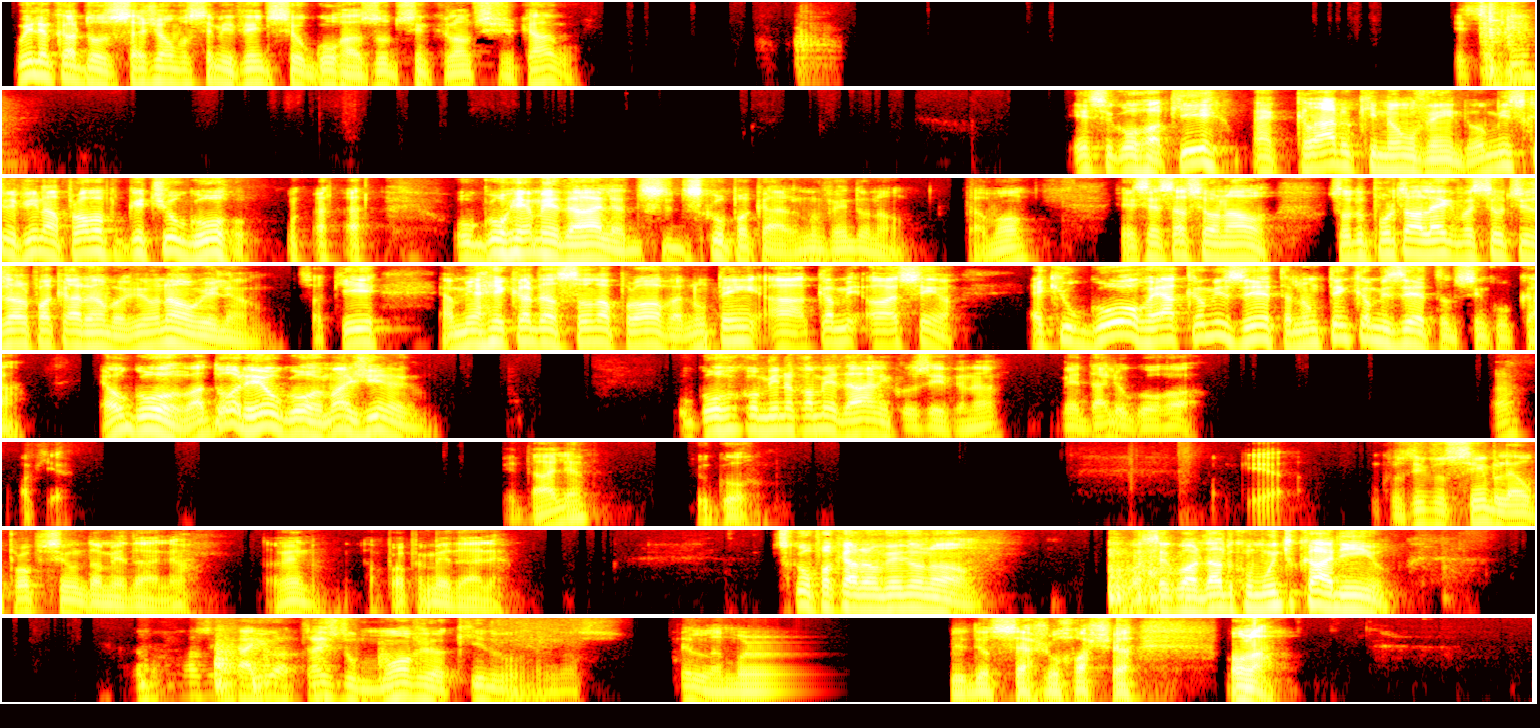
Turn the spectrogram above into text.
William Cardoso, Sérgio, você me vende seu gorro azul dos 5km de Chicago? Esse aqui? Esse gorro aqui, é claro que não vendo. Eu me inscrevi na prova porque tinha o gorro. o gorro e a medalha. Desculpa, cara, não vendo não, tá bom? É sensacional. Sou do Porto Alegre, vai ser utilizado pra caramba, viu? Não, William. Isso aqui é a minha arrecadação da prova. Não tem a assim, ó, é que o gorro é a camiseta, não tem camiseta do 5K. É o gorro. Adorei o gorro, imagina. O gorro combina com a medalha, inclusive, né? Medalha e o gorro, ó. Aqui. Medalha e o gorro. Aqui, Inclusive o símbolo é o próprio símbolo da medalha. Tá vendo? A própria medalha. Desculpa, cara, não vendo não. Vai ser guardado com muito carinho. Quase caiu atrás do móvel aqui do negócio. Pelo amor de Deus, Sérgio Rocha. Vamos lá.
